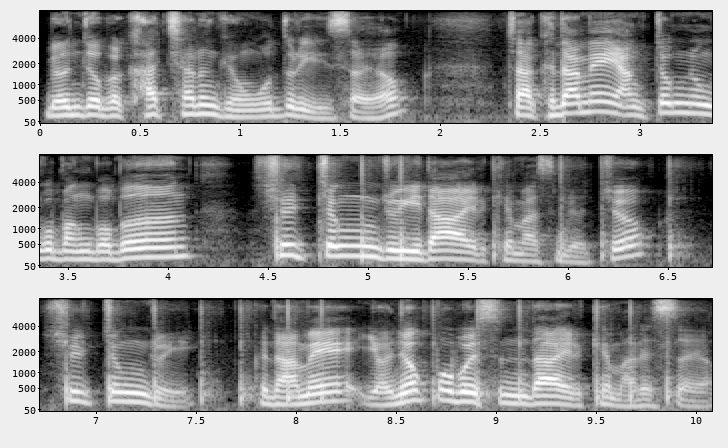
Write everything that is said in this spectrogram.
면접을 같이 하는 경우들이 있어요. 자, 그 다음에 양적 연구 방법은 실증주의다 이렇게 말씀드렸죠. 실증주의. 그 다음에 연역법을 쓴다 이렇게 말했어요.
